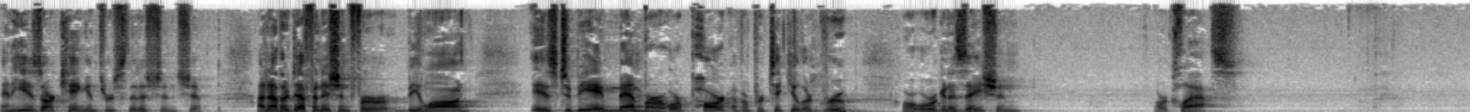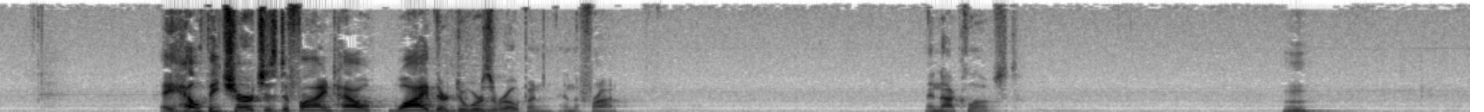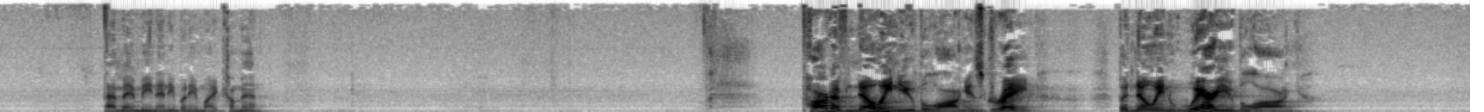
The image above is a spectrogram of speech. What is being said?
And He is our King and through citizenship. Another definition for belong is to be a member or part of a particular group or organization or class. A healthy church is defined how wide their doors are open in the front and not closed. Hmm. That may mean anybody might come in. Part of knowing you belong is great, but knowing where you belong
